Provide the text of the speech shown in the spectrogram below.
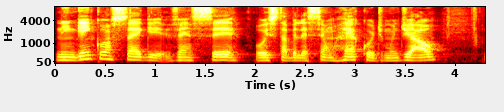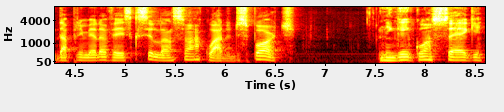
Ninguém consegue vencer ou estabelecer um recorde mundial da primeira vez que se lança um aquário de esporte. Ninguém consegue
